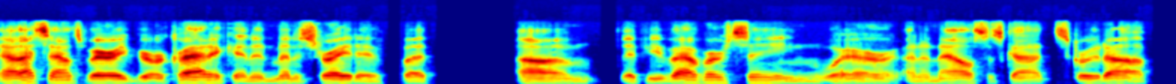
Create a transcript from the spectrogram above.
Now that sounds very bureaucratic and administrative, but um, if you've ever seen where an analysis got screwed up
